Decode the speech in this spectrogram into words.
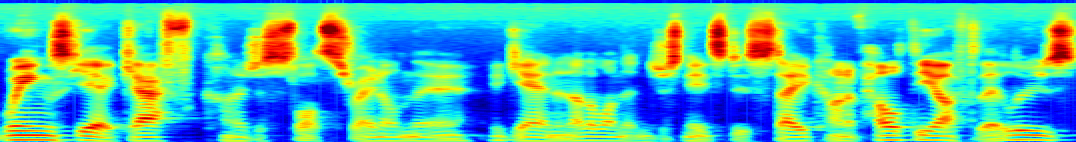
Wings, yeah, Gaff kind of just slots straight on there. Again, another one that just needs to stay kind of healthy after they lose,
